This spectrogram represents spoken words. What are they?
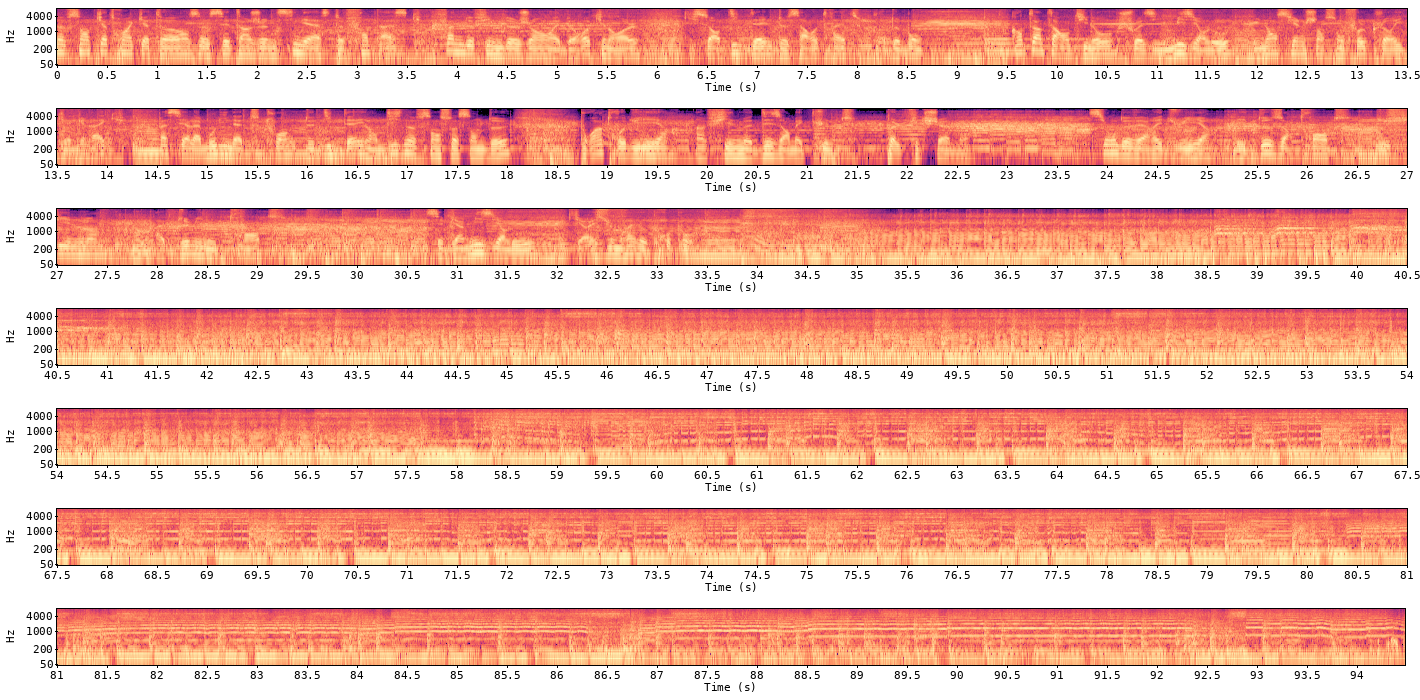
1994, c'est un jeune cinéaste fantasque, fan de films de genre et de rock'n'roll, qui sort Dick Dale de sa retraite pour de bon. Quentin Tarantino choisit Miserlo, une ancienne chanson folklorique grecque, passée à la moulinette twang de Dick Dale en 1962, pour introduire un film désormais culte, Pulp Fiction. Si on devait réduire les 2h30 du film à 2 minutes 30, c'est bien Misirlou qui résumerait le propos.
